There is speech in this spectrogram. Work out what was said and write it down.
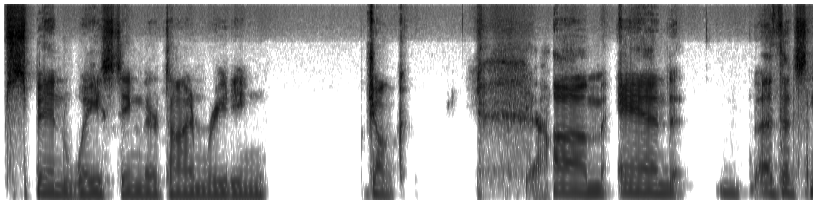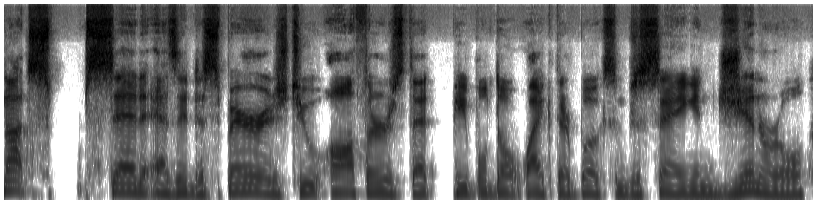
spend wasting their time reading junk yeah. um and that's not said as a disparage to authors that people don't like their books. I'm just saying in general,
